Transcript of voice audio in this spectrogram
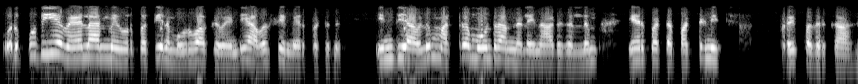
ஒரு புதிய வேளாண்மை உற்பத்தியை நம்ம உருவாக்க வேண்டிய அவசியம் ஏற்பட்டது. இந்தியாவிலும் மற்ற மூன்றாம் நிலை நாடுகளிலும் ஏற்பட்ட பட்டினி குறைப்பதற்காக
